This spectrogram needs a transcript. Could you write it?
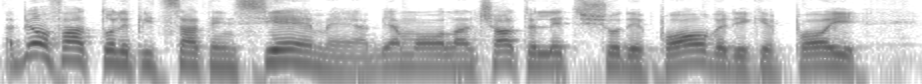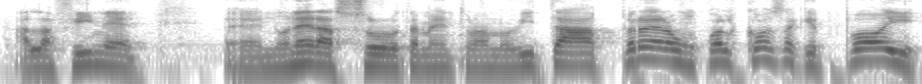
Abbiamo fatto le pizzate insieme, abbiamo lanciato il Late Show dei poveri che poi alla fine eh, non era assolutamente una novità, però era un qualcosa che poi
